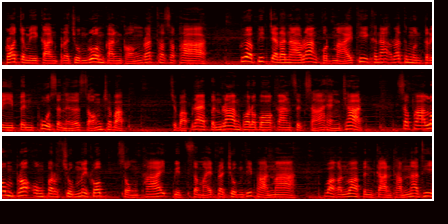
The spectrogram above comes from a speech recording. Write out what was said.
เพราะจะมีการประชุมร่วมกันของรัฐสภา เพื่อพิจารณาร่างกฎหมายที่คณะรัฐมนตรีเป็นผู้เสนอสองฉบับ ฉบับแรกเป็นร่างพรบการศึกษาแห่งชาติ สภาล่มเพราะองค์ประชุมไม่ครบ ส่งท้ายปิดสมัยประชุมที่ผ่านมา ว่ากันว่าเป็นการทำหน้าที่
